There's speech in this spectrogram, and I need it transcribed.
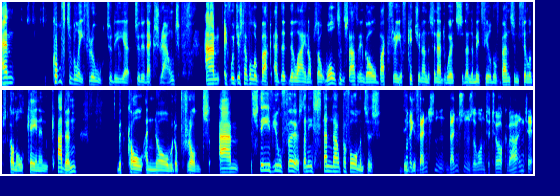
and um, comfortably through to the uh, to the next round. Um, if we just have a look back at the, the lineup, so Walton started in goal, back three of Kitchen, Andersen, Edwards, and then the midfield of Benson, Phillips, Connell, Kane, and Cadden, with Cole and Norwood up front. Um, Steve, you first. Any standout performances? I think Benson Benson's the one to talk about, isn't it?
